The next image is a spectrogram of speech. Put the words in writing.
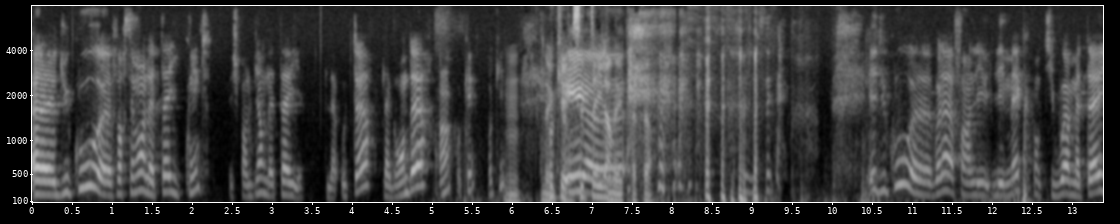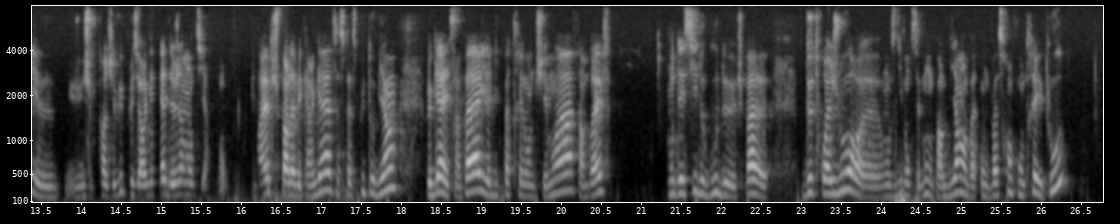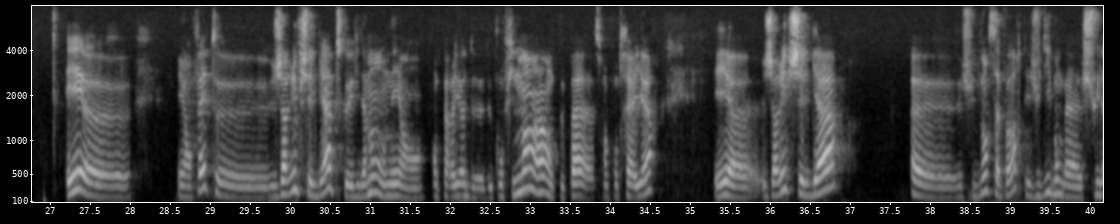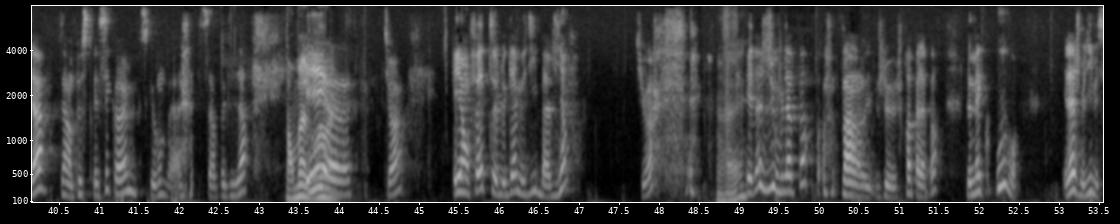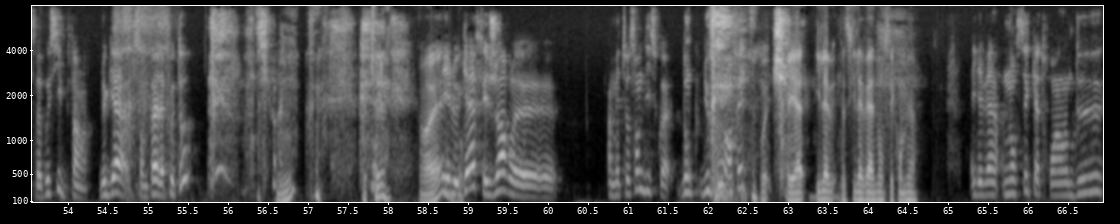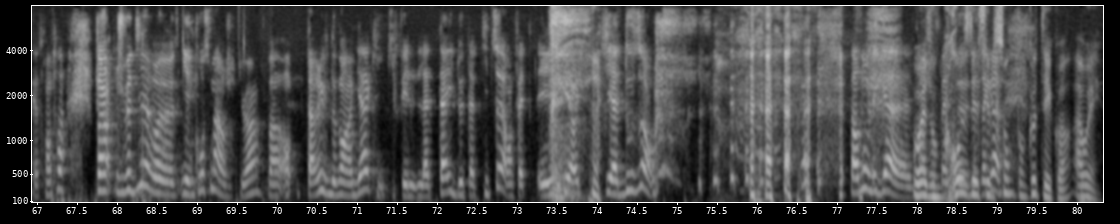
Euh, du coup, euh, forcément, la taille compte. Et je parle bien de la taille, de la hauteur, de la grandeur, hein, ok, ok. Hmm. Ok, cette euh, taille-là. On a eu très peur. Et du coup, euh, voilà, enfin, les, mecs, quand ils voient ma taille, euh, j'ai vu plusieurs gars déjà mentir. Bref, je parle avec un gars, ça se passe plutôt bien. Le gars est sympa, il habite pas très loin de chez moi. Enfin, bref, on décide au bout de, je sais pas, euh, deux, trois jours, euh, on se dit, bon, c'est bon, on parle bien, on va, se rencontrer et tout. Et, en fait, j'arrive chez le gars, parce qu'évidemment, on est en, période de confinement, hein, on peut pas se rencontrer ailleurs. Et j'arrive chez le gars, euh, je suis devant sa porte et je lui dis bon bah je suis là, c'est un peu stressé quand même parce que bon bah c'est un peu bizarre. Normal. et ouais, euh, tu vois. Et en fait le gars me dit bah viens, tu vois. Ouais. Et là j'ouvre la porte, enfin je, je frappe à la porte, le mec ouvre et là je me dis mais c'est pas possible. Enfin le gars ressemble pas à la photo. Tu vois. Ok. Ouais. et le gars fait genre euh, 1m70 quoi. Donc du coup en fait Ouais. Et, euh, il avait, parce qu'il avait annoncé combien? Il avait annoncé 82, 83. Enfin, je veux dire, euh, il y a une grosse marge, tu vois. Enfin, en- t'arrives devant un gars qui, qui fait la taille de ta petite sœur, en fait, et qui a, qui a 12 ans. Pardon, les gars. Ouais, donc grosse déception de ton côté, quoi. Ah ouais.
